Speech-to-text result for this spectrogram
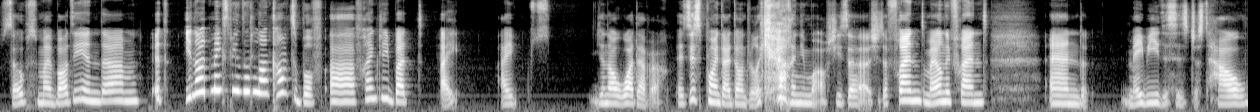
soaps my body, and um, it you know it makes me a little uncomfortable, uh, frankly. But I I you know, whatever. At this point, I don't really care anymore. She's a she's a friend, my only friend, and maybe this is just how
